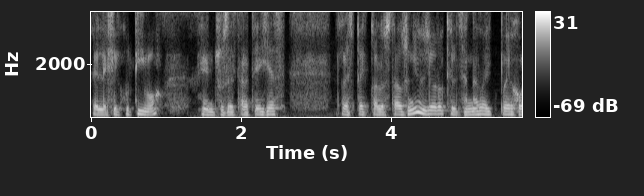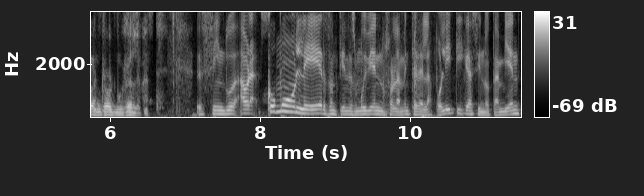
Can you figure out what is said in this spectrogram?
el Ejecutivo en sus estrategias respecto a los Estados Unidos. Yo creo que el Senado ahí puede jugar un rol muy relevante. Sin duda. Ahora, ¿cómo leer? No entiendes muy bien no solamente de la política, sino también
